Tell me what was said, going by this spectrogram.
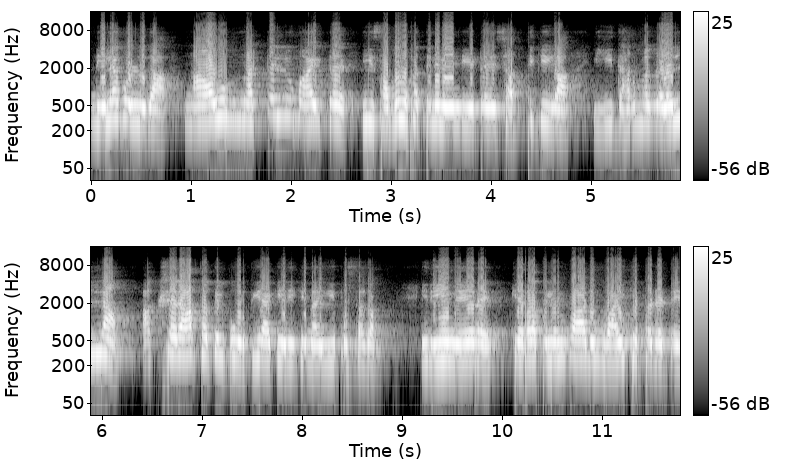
നിലകൊള്ളുക. നാവും നട്ടെല്ലുമായിട്ട് ഈ സമൂഹത്തിന് വേണ്ടിയിട്ട് ശബ്ദിക്കുക. ഈ ധർമ്മങ്ങളെല്ലാം അക്ഷരാർത്ഥത്തിൽ പൂർത്തിയാക്കിയിരിക്കുന്ന ഈ പുസ്തകം ഇനിയും ഏറെ കേരളത്തിലെമ്പാടും വായിക്കപ്പെടട്ടെ.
